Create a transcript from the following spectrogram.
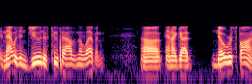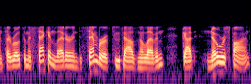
And that was in June of 2011. Uh, and I got no response. I wrote them a second letter in December of 2011, got no response.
